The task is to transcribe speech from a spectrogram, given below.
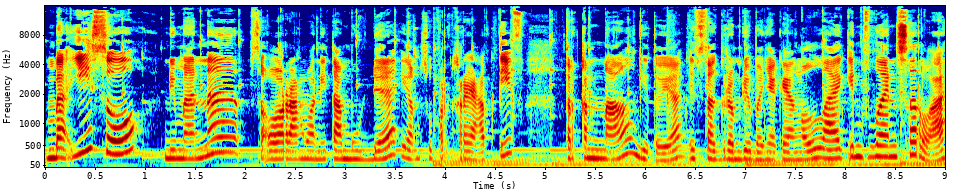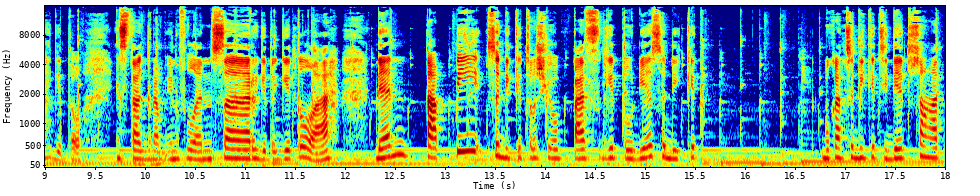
Mbak Yiso di mana seorang wanita muda yang super kreatif terkenal gitu ya. Instagram dia banyak yang like influencer lah gitu. Instagram influencer gitu gitulah dan tapi sedikit sosiopat gitu dia sedikit bukan sedikit sih dia tuh sangat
